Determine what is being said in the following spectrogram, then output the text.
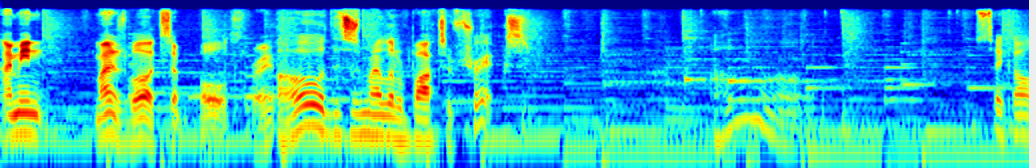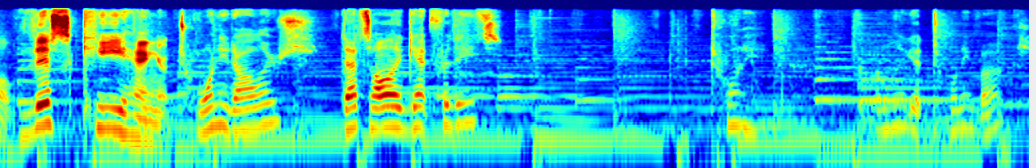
I mean, might as well accept both, right? Oh, this is my little box of tricks. Oh. Let's take all. This key hanger, $20? That's all I get for these? 20. I only get 20 bucks?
